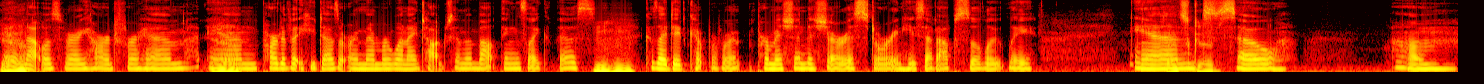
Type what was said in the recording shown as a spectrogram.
Yeah. And that was very hard for him. Yeah. And part of it, he doesn't remember when I talked to him about things like this. mm-hmm. Because I did get per- permission to share his story, and he said absolutely. And good. so um,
